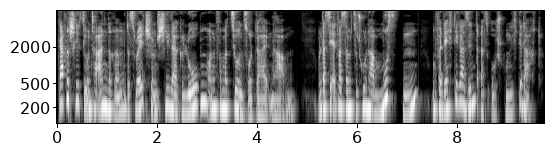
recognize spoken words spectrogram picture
Darin schrieb sie unter anderem, dass Rachel und Sheila gelogen und Informationen zurückgehalten haben und dass sie etwas damit zu tun haben mussten und verdächtiger sind als ursprünglich gedacht.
